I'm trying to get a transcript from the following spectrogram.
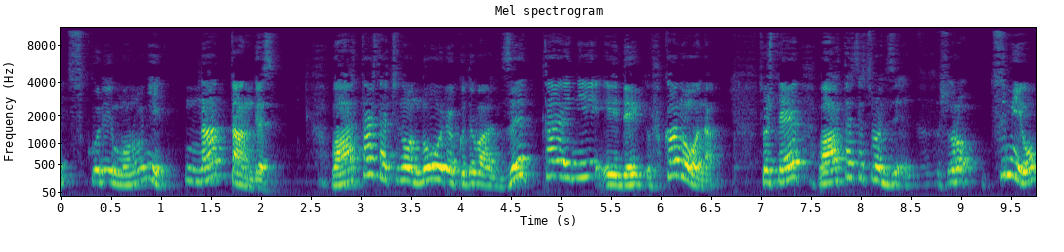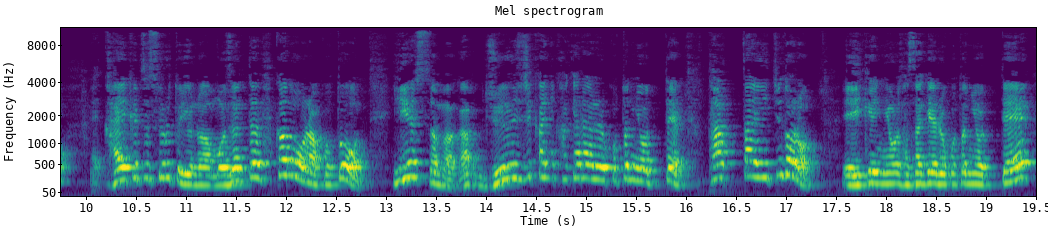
い作り物になったんです。私たちの能力では絶対に不可能な、そして、私たちの、その罪を解決するというのはもう絶対不可能なことを、イエス様が十字架にかけられることによって、たった一度の生贄を捧げることによって、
